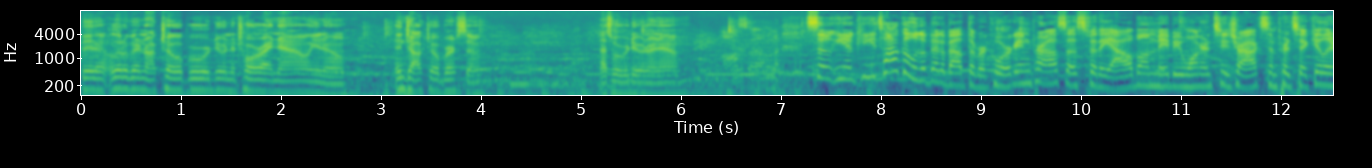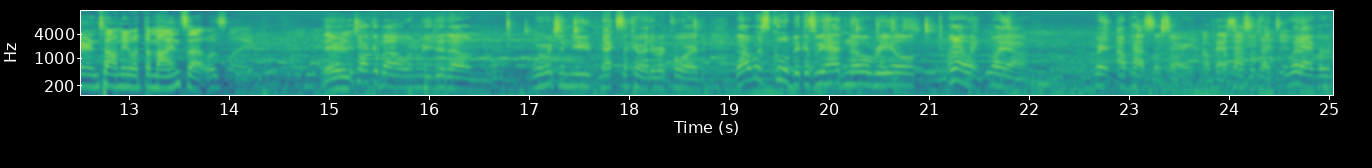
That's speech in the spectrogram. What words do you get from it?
bit a little bit in October. We're doing a tour right now. You know, into October. So that's what we're doing right now. Awesome. So, you know, can you talk a little bit about the recording process for the album, maybe one or two tracks in particular, and tell me what the mindset was like? There's Talk about when we did um when we went to New Mexico to record. That was cool because we had no real. Oh, no, wait. Well, yeah. Wait, El Paso. Sorry. El Paso. El Paso, Texas. Whatever.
